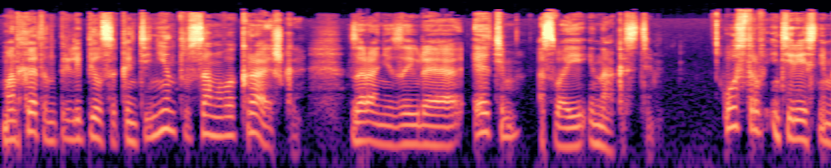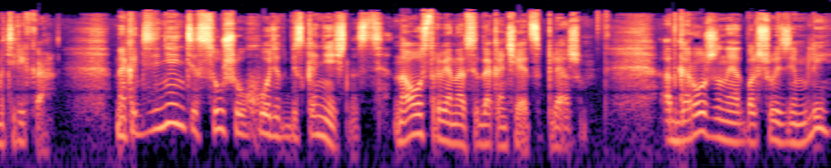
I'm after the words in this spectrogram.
Манхэттен прилепился к континенту с самого краешка, заранее заявляя этим о своей инакости. Остров интереснее материка. На континенте суша уходит в бесконечность. На острове она всегда кончается пляжем. Отгороженные от большой земли,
